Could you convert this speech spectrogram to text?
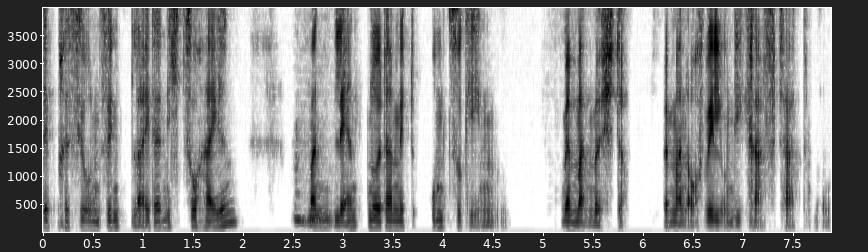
Depressionen sind leider nicht zu heilen. Mhm. Man lernt nur damit umzugehen, wenn man möchte, wenn man auch will und die Kraft hat. Man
